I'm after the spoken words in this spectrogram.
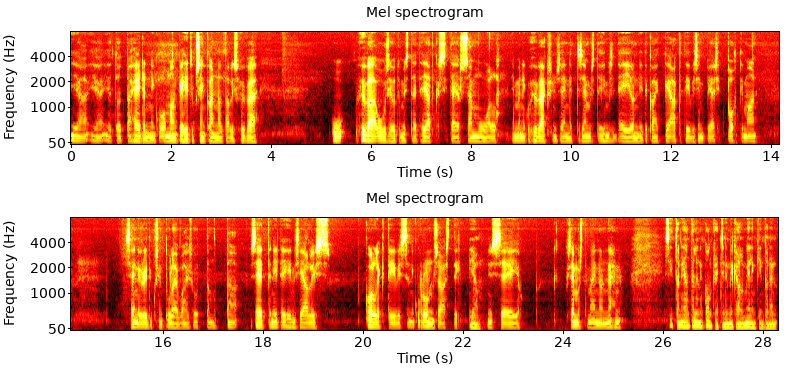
ja, ja, ja tota, heidän niin kuin oman kehityksen kannalta olisi hyvä, u, hyvää uusiutumista, että he jatkaisivat sitä jossain muualla. Ja mä niin kuin hyväksyn sen, että sellaiset ihmiset ei ole niitä kaikkein aktiivisimpia sit pohtimaan sen yrityksen tulevaisuutta, mutta se, että niitä ihmisiä olisi kollektiivissa niin kuin runsaasti, Joo. niin se ei ole, semmoista mä en ole nähnyt. Sitten on ihan tällainen konkreettinen, mikä on mielenkiintoinen,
